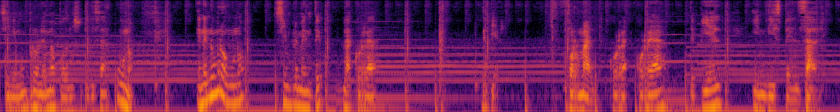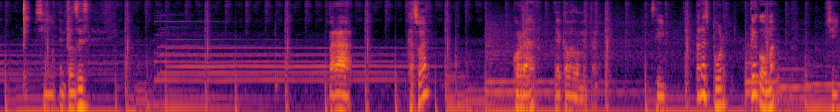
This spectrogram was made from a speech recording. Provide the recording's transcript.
sin ningún problema podemos utilizar uno. En el número uno, simplemente la correa de piel. Formal, correa, de piel indispensable. ¿sí? Entonces, para casual, correa de acabado metal. ¿sí? Para sport, de goma sí,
